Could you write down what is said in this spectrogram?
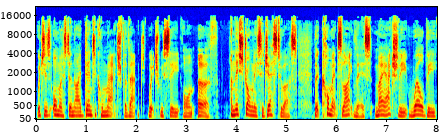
which is almost an identical match for that which we see on Earth. And this strongly suggests to us that comets like this may actually well be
